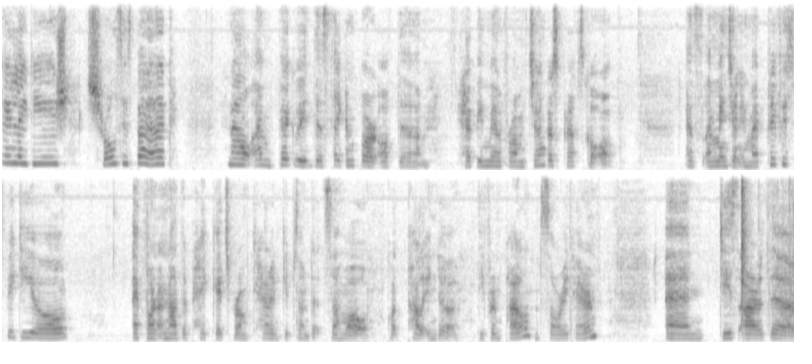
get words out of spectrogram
Hi ladies, Sherls is back. Now I'm back with the second part of the um, Happy Mail from Junkers Crafts Co-op. As I mentioned in my previous video, I found another package from Karen Gibson that somehow got piled in the different pile. I'm sorry Karen. And these are the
